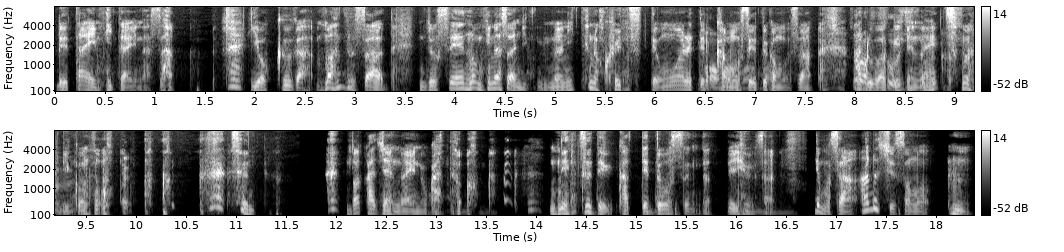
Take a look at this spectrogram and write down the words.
れたいみたいなさ、欲が、まずさ、女性の皆さんに何言ってんのこいつって思われてるまあ可能性と。かもさ、あるわ。けじゃない？つまうん。りこの バカじゃないのかと。うん。熱で勝ってどうすんだっていううさ。ん。でもさ、ある種その、うん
